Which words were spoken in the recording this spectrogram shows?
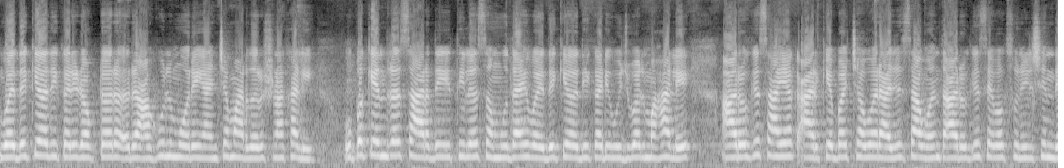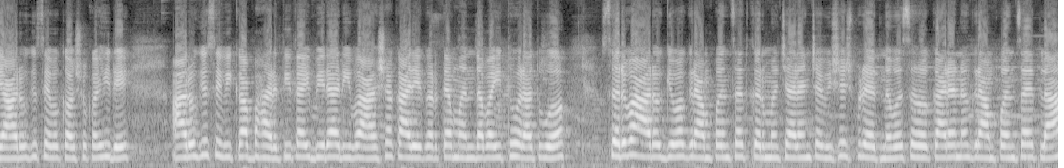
वैद्यकीय अधिकारी डॉक्टर राहुल मोरे यांच्या मार्गदर्शनाखाली उपकेंद्र सारदे येथील समुदाय वैद्यकीय अधिकारी उज्ज्वल महाले आरोग्य सहाय्यक आर के बच्चा व राजेश सावंत आरोग्य सेवक सुनील शिंदे आरोग्य सेवक अशोक हिरे आरोग्य सेविका भारतीताई बिरारी व आशा कार्यकर्त्या मंदाबाई थोरात व सर्व आरोग्य व ग्रामपंचायत कर्मचाऱ्यांच्या विशेष प्रयत्न व सहकार्यानं ग्रामपंचायतला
